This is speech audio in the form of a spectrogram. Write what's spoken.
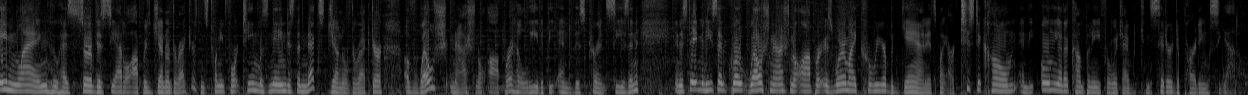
Aidan Lang, who has served as Seattle Opera's general director since 2014, was named as the next general director of Welsh National Opera. He'll leave at the end of this current season. In a statement, he said, quote, Welsh National Opera is where my career began. It's my artistic home and the only other company for which I would consider departing Seattle.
